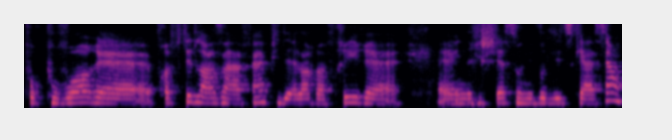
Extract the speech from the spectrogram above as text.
pour pouvoir euh, profiter de leurs enfants puis de leur offrir euh, une richesse au niveau de l'éducation.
